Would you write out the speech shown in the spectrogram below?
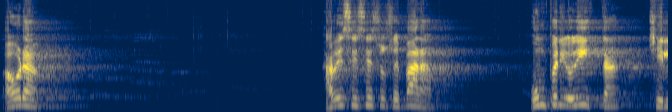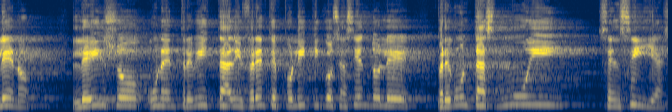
Ahora, a veces eso se para. Un periodista chileno le hizo una entrevista a diferentes políticos haciéndole preguntas muy sencillas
